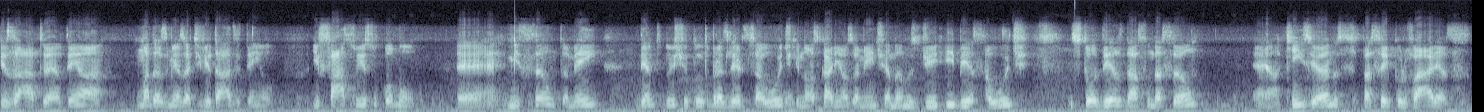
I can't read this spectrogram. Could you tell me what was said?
Exato, é, eu tenho a, uma das minhas atividades tenho e faço isso como é, missão também dentro do Instituto Brasileiro de Saúde, que nós carinhosamente chamamos de IB Saúde. Estou desde a fundação é, há 15 anos, passei por várias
